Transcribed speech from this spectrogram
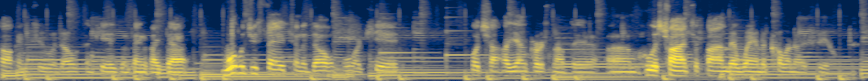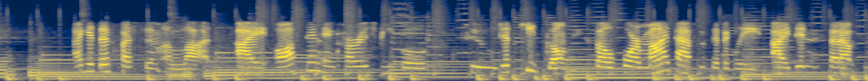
talking to adults and kids and things like that. What would you say to an adult or a kid or a young person out there um, who is trying to find their way in the culinary field? I get this question a lot. I often encourage people to just keep going. So for my path specifically, I didn't set out to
